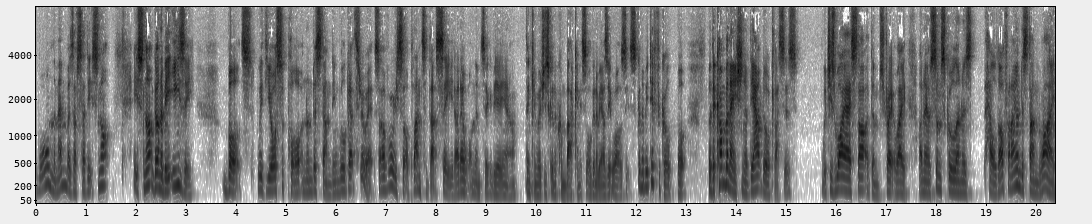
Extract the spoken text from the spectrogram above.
warned the members. I've said it's not it's not going to be easy, but with your support and understanding, we'll get through it. So I've already sort of planted that seed. I don't want them to be, you know, thinking we're just going to come back and it's all going to be as it was. It's going to be difficult, but but the combination of the outdoor classes, which is why I started them straight away. I know some school owners held off, and I understand why.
